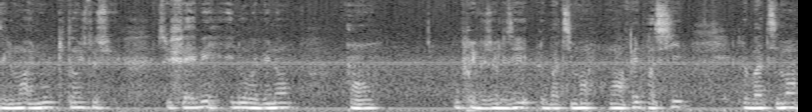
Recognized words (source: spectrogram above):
éléments et nous quittons juste sur, sur fermer et nous revenons en, prévisualiser le bâtiment. en fait, voici le bâtiment.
